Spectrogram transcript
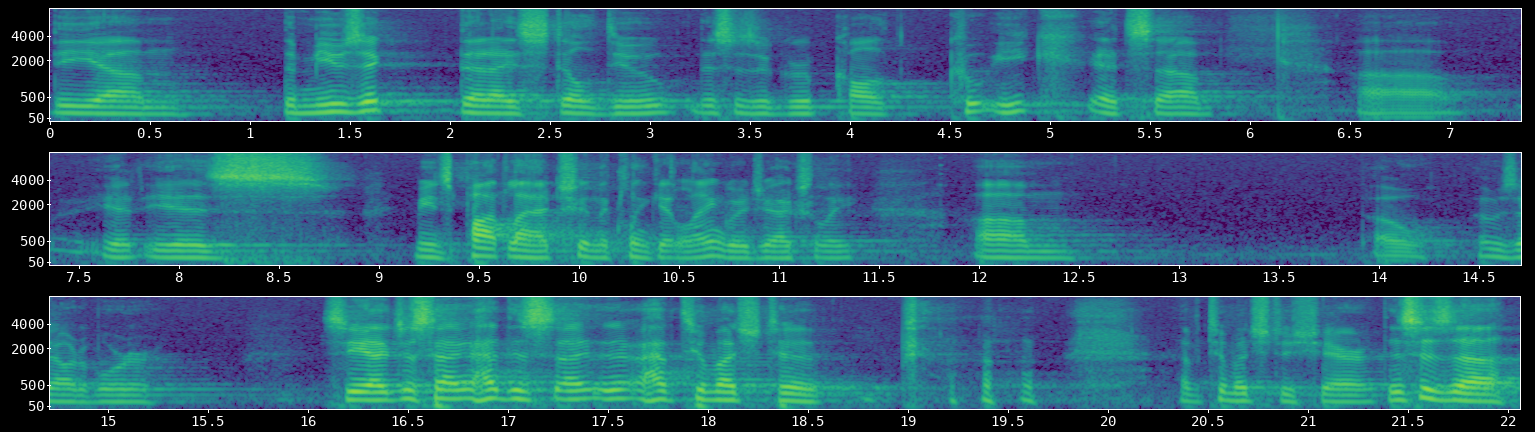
the, um, the music that I still do. This is a group called Khu.éex'. It's, uh, uh, it is means potlatch in the Tlingit language, actually. Um, oh, that was out of order. See, I just I had this. I have too much to have too much to share. This is a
